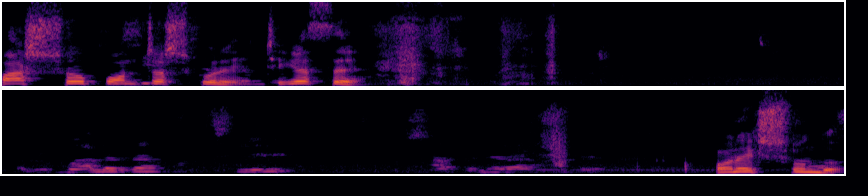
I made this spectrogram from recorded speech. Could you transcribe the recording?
পাঁচশো পঞ্চাশ করে, ঠিক আছে? অনেক সুন্দর।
